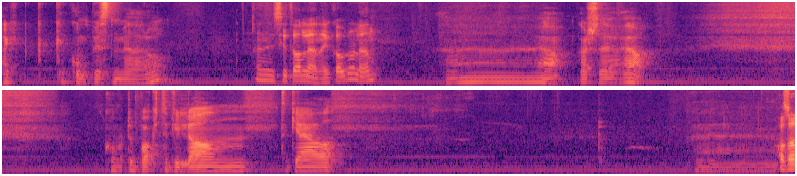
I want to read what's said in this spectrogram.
Er ikke kompisen min der òg? De sitter alene i kabrioleten. ja, kanskje det. Ja. Kommer tilbake til villaen til Gal. Uh. Altså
